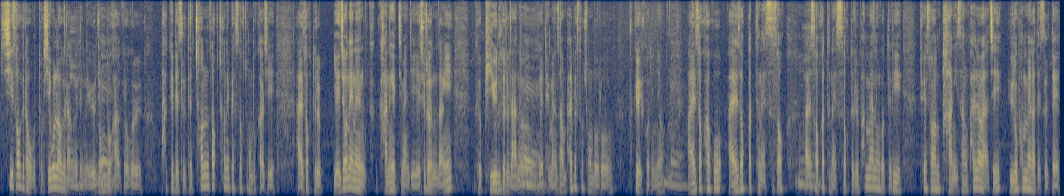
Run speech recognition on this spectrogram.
C석이라고 보통 C블럭이라고 해야 되는데 이 정도 네. 가격을 받게 됐을 때 천석, 천이백석 정도까지 알석들을 예전에는 가능했지만 이제 예술연당이 그 비율들을 나누게 네. 되면서 한 팔백석 정도로 묶여 있거든요. 네. 알석하고 알석 같은 S석, 음. 알석 같은 S석들을 판매하는 것들이 최소한 반 이상 팔려야지 유료 판매가 됐을 때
